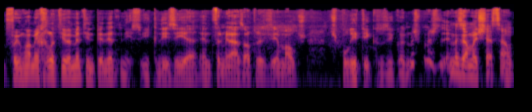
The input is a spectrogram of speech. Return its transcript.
foi um homem relativamente independente nisso e que dizia, em determinadas alturas, dizia mal dos, dos políticos e coisas, mas, mas, mas, é uma exceção,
